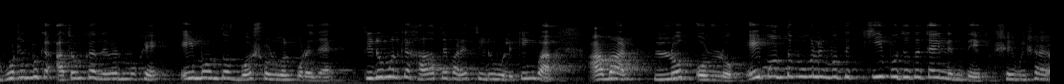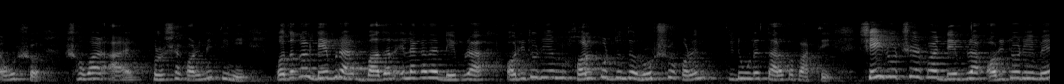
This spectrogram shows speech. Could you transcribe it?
ভোটের মুখে আচমকা দেবের মুখে এই মন্তব্য সরগোল পড়ে যায়। তৃণমূলকে হারাতে পারে তৃণমূলে কিংবা আমার লোক ওর লোক। এই মন্তব্যগুলির মধ্যে কি বোঝাতে চাইলেন দেব? সেই বিষয়ে অবশ্য সবার আর খোলসা করেনি তিনি। গতকাল ডেবরার বাজার এলাকাতে ডেবরা অডিটোরিয়াম হল পর্যন্ত রোড শো করেন তৃণমূলের তারকা প্রার্থী। সেই রোড শোয়ের পর ডেবরা অডিটোরিয়ামে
